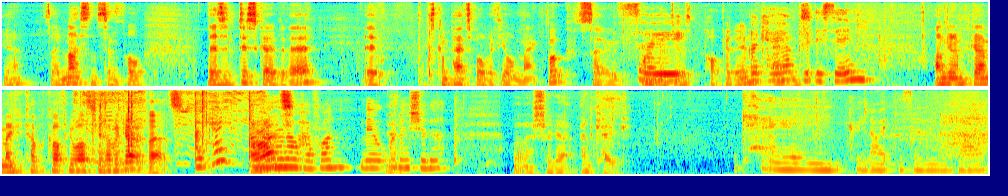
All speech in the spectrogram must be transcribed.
Yeah, so nice and simple. There's a disk over there. It, it's compatible with your MacBook, so, all So- you're to do is pop it in. Okay, I'll put this in. I'm going to go and make a cup of coffee whilst you have a go at that. Okay. All and right. then I'll have one milk, Yeah. no sugar. Well, there's sugar and cake. Cake. We like the sound of that.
